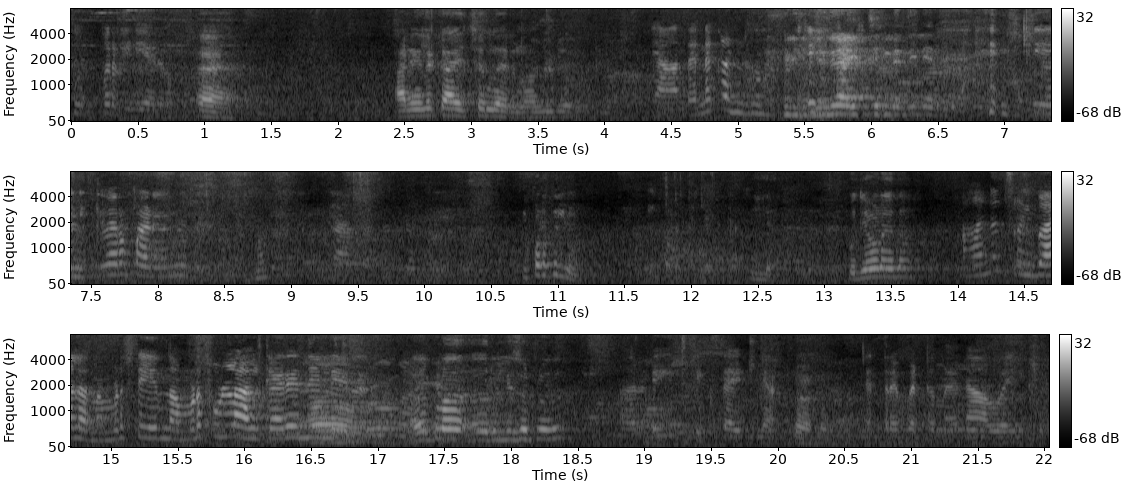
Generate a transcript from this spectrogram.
സൂപ്പർ വീഡിയോ ആരെങ്കിലും അയച്ചു തന്നായിരുന്നു ആ വീഡിയോ? ഞാൻ തന്നെ കണ്ടു. എനിക്ക് എനിക്ക് വേറെ പണിയൊന്നും പുതിയ ഏതാ? ആനന്ദ് ശ്രീബാല നമ്മുടെ സെയിം നമ്മുടെ ഫുൾ ആൾക്കാർ തന്നെയല്ലേ റിലീസ് ഡേറ്റ് ഫിക്സ് ആയിട്ടില്ല. എത്രയും പെട്ടെന്ന് തന്നെ ആവുമായിരിക്കും.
